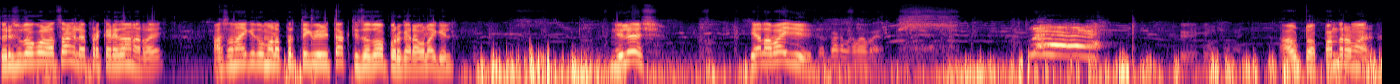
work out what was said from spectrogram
तरी सुद्धा गोळा चांगल्या प्रकारे जाणार आहे. असं नाही की तुम्हाला प्रत्येक वेळी ताकदीचाच वापर करावा लागेल. निलेश याला पाहिजे. आउट ऑफ पंधरा मार्क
